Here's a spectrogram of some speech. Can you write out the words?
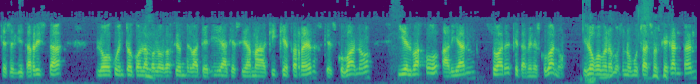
que es el guitarrista. Luego cuento con la mm. colaboración de batería que se llama Quique Ferrer, que es cubano, y el bajo Arián Suárez, que también es cubano. Y luego, bueno, pues unos muchachos que cantan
